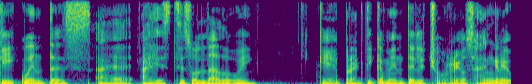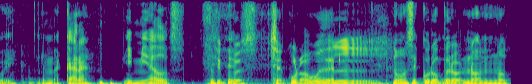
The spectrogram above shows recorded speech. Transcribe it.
¿Qué cuentas a, a este soldado, güey? Que prácticamente le chorreó sangre, güey, en la cara y miados. Sí, pues se curó, güey, del. No, se curó, pero no, no,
